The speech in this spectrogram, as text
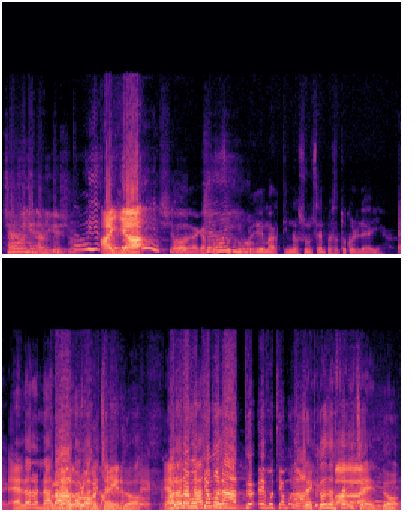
C'ero io in navigation. Aia. Oh, raga, posso coprire Martina, sono sempre stato con lei. Ecco. E allora Nat Bravo, cosa sta dicendo? E allora, allora votiamo Nat. E votiamo Nat. Cioè, cosa sta dicendo?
